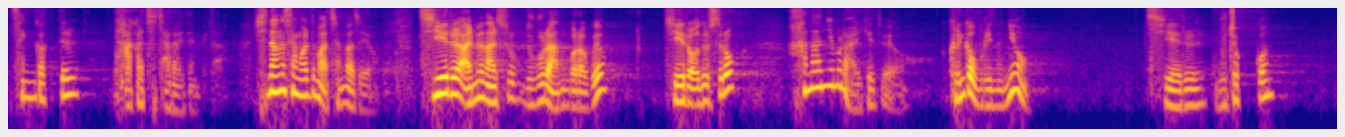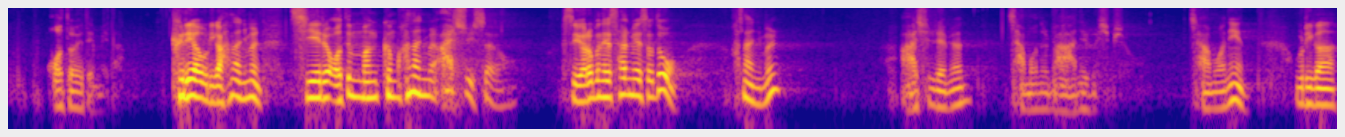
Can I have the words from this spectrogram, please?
생각들 다 같이 자라야 됩니다. 신앙생활도 마찬가지예요. 지혜를 알면 알수록 누구를 아는 거라고요? 지혜를 얻을수록 하나님을 알게 돼요. 그러니까 우리는요 지혜를 무조건 얻어야 됩니다. 그래야 우리가 하나님을 지혜를 얻은 만큼 하나님을 알 수 있어요. 그래서 여러분의 삶에서도 하나님을 아시려면 잠언을 많이 읽으십시오. 잠언인 우리가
